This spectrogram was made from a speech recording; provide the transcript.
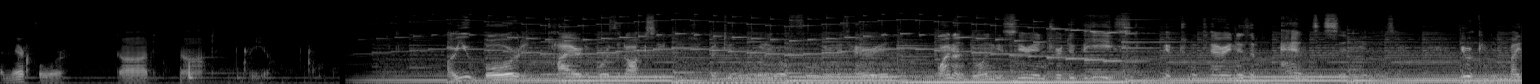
and therefore God not real. Are you bored and tired of orthodoxy, but don't want to go full Unitarian? Why not join the Assyrian Church of the East? We have Trinitarianism and Socinianism. We were condemned by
